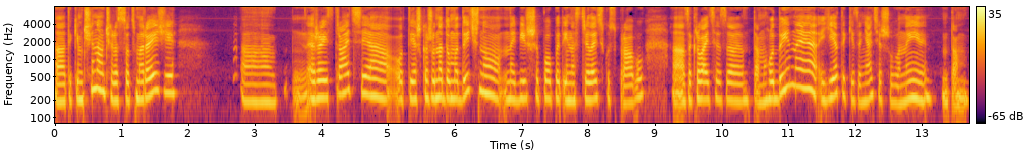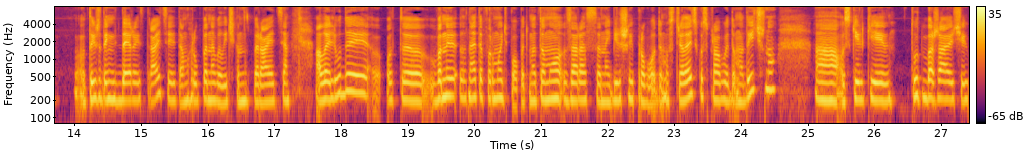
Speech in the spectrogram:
таким чином через соцмережі. Реєстрація, от я ж кажу, на домедичну найбільший попит і на стрілецьку справу закривається за там години. Є такі заняття, що вони ну, там. Тиждень йде реєстрація, і там група невеличка не збирається. Але люди, от е, вони, знаєте, формують попит. Ми тому зараз найбільше і проводимо стрілецьку справу і домедичну, оскільки тут бажаючих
